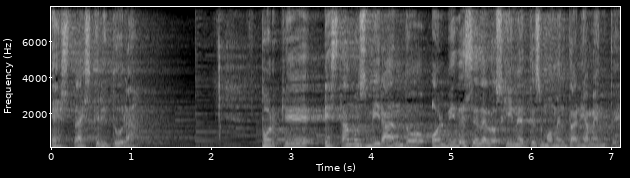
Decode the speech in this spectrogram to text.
esta escritura. Porque estamos mirando, olvídese de los jinetes momentáneamente,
